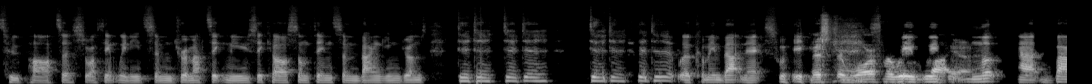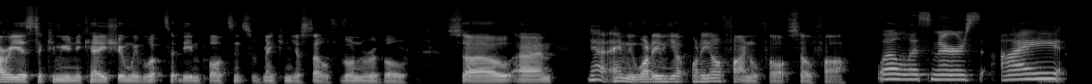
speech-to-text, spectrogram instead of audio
two-parter so i think we need some dramatic music or something some banging drums da, da, da, da, da, da, da, da. we're coming back next week mr Worf so we, we've looked at barriers to communication we've looked at the importance of making yourself vulnerable so um yeah amy what are your what are your final thoughts so far well listeners i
